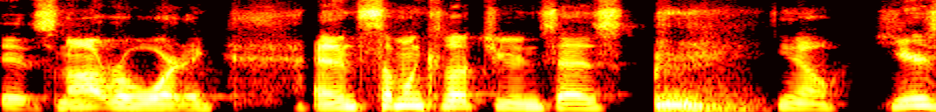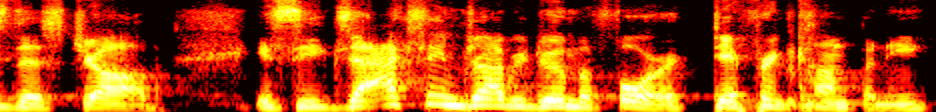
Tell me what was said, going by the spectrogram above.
it's not rewarding. And then someone comes up to you and says, you know, here's this job. It's the exact same job you're doing before, different company,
